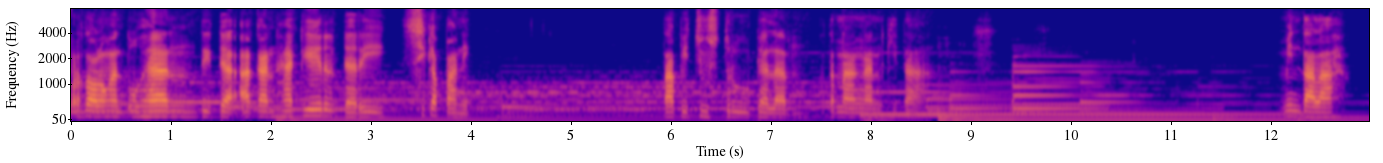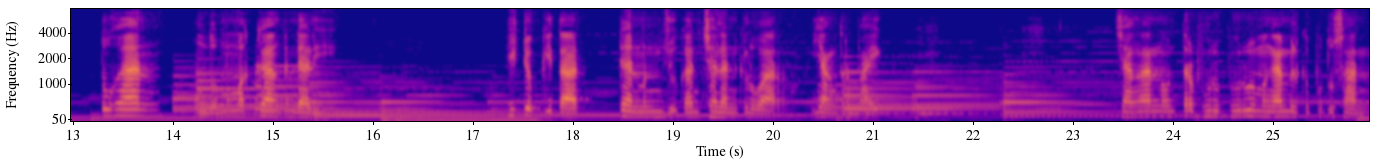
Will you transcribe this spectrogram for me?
Pertolongan Tuhan tidak akan hadir dari sikap panik, tapi justru dalam ketenangan kita. Mintalah Tuhan untuk memegang kendali hidup kita dan menunjukkan jalan keluar yang terbaik. Jangan terburu-buru mengambil keputusan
